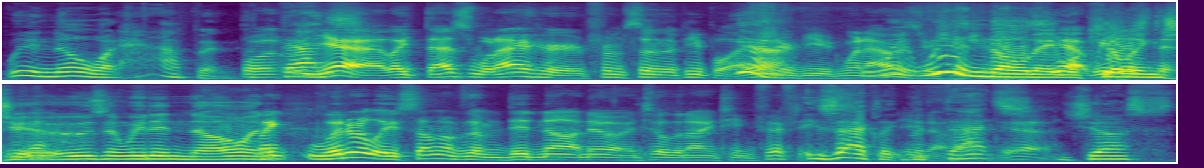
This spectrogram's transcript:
we didn't know what happened. Well, yeah, like that's what I heard from some of the people yeah, I interviewed when we, I was. We didn't know they yeah, were killing Jews, and we didn't know. And like literally, some of them did not know until the 1950s. Exactly, but know? that's yeah. just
